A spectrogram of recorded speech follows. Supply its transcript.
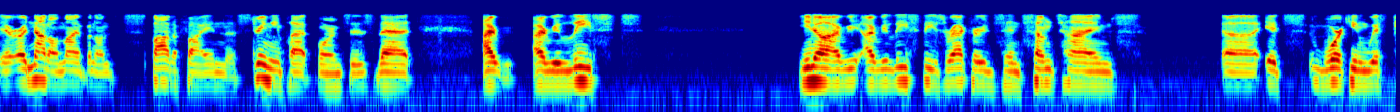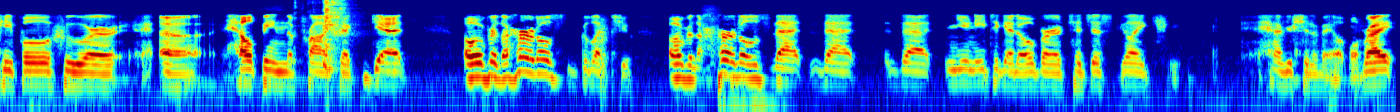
or not online, but on Spotify and the streaming platforms is that I I released, you know, I re, I release these records and sometimes. Uh, it's working with people who are uh, helping the project get over the hurdles bless you over the hurdles that that that you need to get over to just like have your shit available right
